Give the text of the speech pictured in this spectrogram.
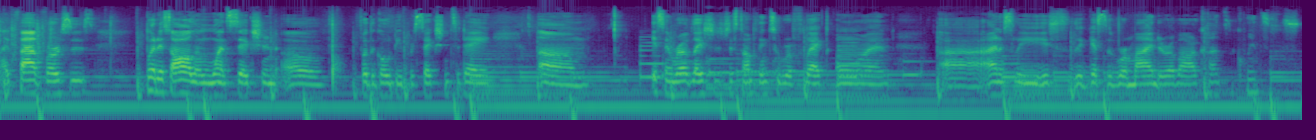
Like five verses, but it's all in one section of for the go deeper section today. Um, it's in Revelations, just something to reflect on. Uh, honestly, it's I guess a reminder of our consequences.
